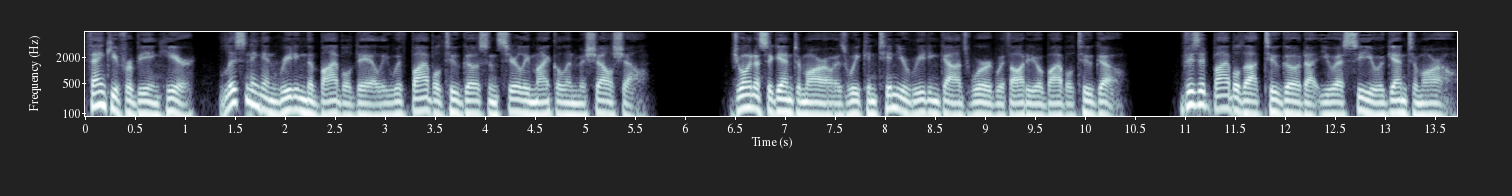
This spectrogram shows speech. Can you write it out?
Thank you for being here, listening and reading the Bible daily with Bible 2 Go. Sincerely, Michael and Michelle Shell. Join us again tomorrow as we continue reading God's Word with Audio Bible 2 Go. Visit Bible.2go.us. See you again tomorrow.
